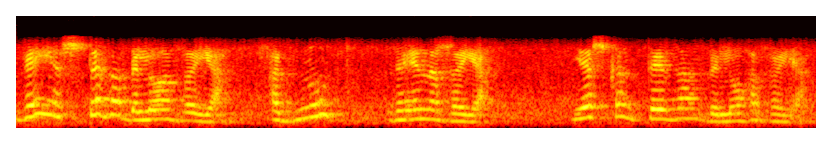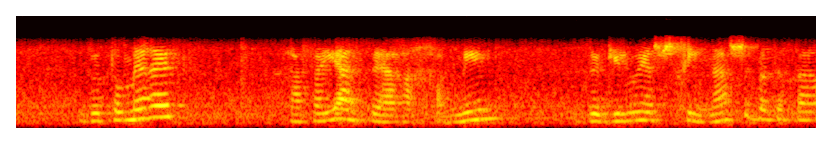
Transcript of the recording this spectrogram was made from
ויש טבע בלא הוויה. אדנות ואין הוויה. יש כאן טבע ולא הוויה. זאת אומרת, הוויה זה הרחמים, זה גילוי השכינה שבדבר,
